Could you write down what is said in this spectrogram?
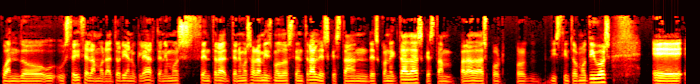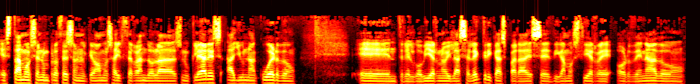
cuando usted dice la moratoria nuclear, tenemos, centra- tenemos ahora mismo dos centrales que están desconectadas, que están paradas por, por distintos motivos. Eh, estamos en un proceso en el que vamos a ir cerrando las nucleares. Hay un acuerdo eh, entre el gobierno y las eléctricas para ese, digamos, cierre ordenado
